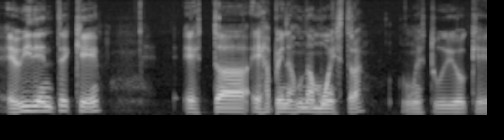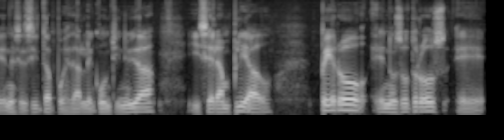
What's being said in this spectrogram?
evidente que esta es apenas una muestra, un estudio que necesita pues darle continuidad y ser ampliado, pero eh, nosotros eh,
